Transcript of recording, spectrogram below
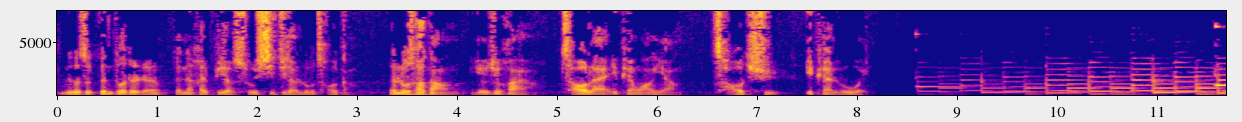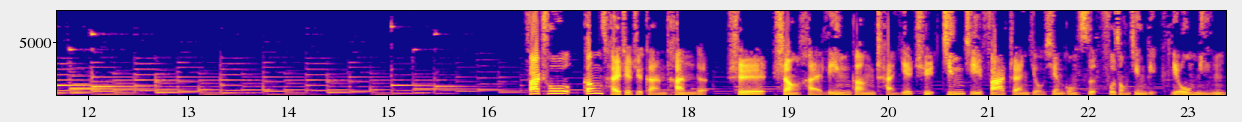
那个时候更多的人可能还比较熟悉，就叫芦草港。那芦草港有句话啊：“潮来一片汪洋，潮去一片芦苇。”发出刚才这句感叹的是上海临港产业区经济发展有限公司副总经理刘明。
